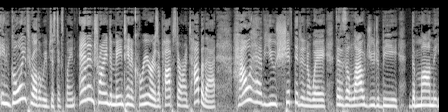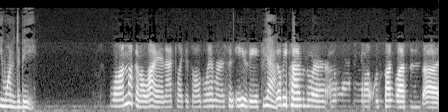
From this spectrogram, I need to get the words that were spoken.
in going through all that we've just explained and in trying to maintain a career as a pop star on top of that, how have you shifted in a way that has allowed you to be the mom that you wanted to be? Well, I'm not gonna lie and act like it's all glamorous and easy. Yeah. There'll be times where I'm walking out with sunglasses, uh,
